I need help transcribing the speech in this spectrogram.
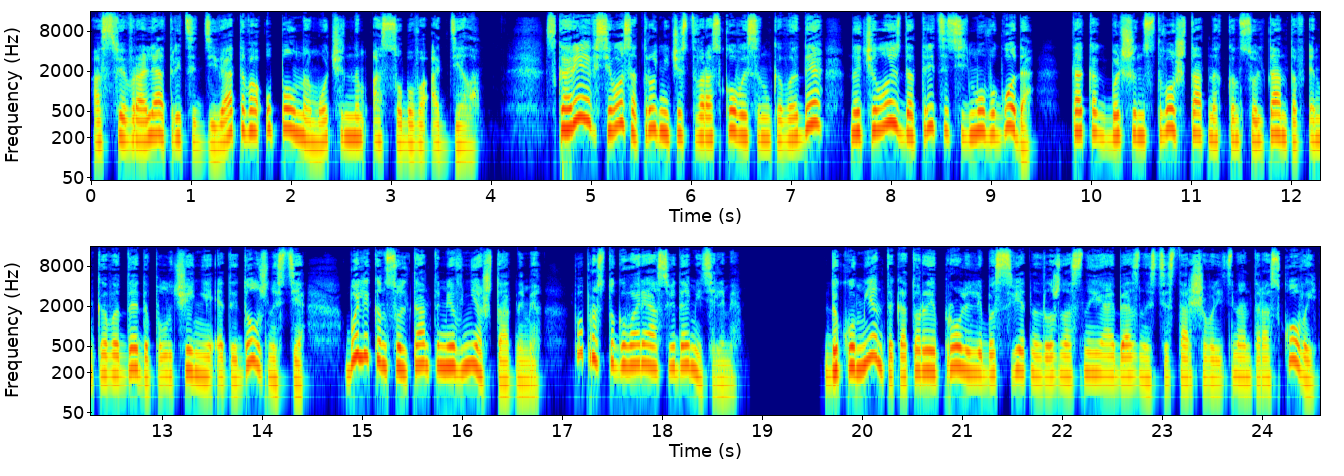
а с февраля 1939 — уполномоченным особого отдела. Скорее всего, сотрудничество Росковой с НКВД началось до 1937 года, так как большинство штатных консультантов НКВД до получения этой должности были консультантами внештатными, попросту говоря, осведомителями. Документы, которые пролили бы свет на должностные обязанности старшего лейтенанта Росковой,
